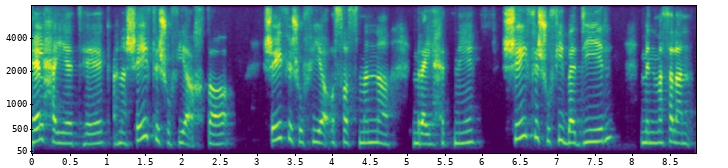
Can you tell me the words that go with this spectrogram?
هاي الحياة هيك أنا شايفة شو فيها أخطاء شايفة شو فيها قصص منا مريحتني شايفة شو في بديل من مثلا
